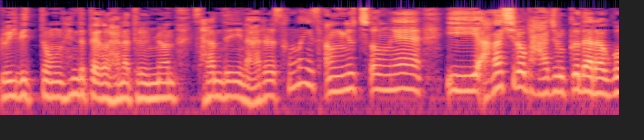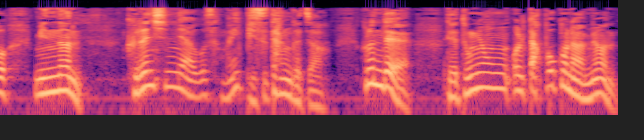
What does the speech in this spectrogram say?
루이비통 핸드백을 하나 들면 사람들이 나를 상당히 상류층의 이 아가씨로 봐줄 거다라고 믿는 그런 심리하고 상당히 비슷한 거죠. 그런데 대통령을 딱 뽑고 나면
